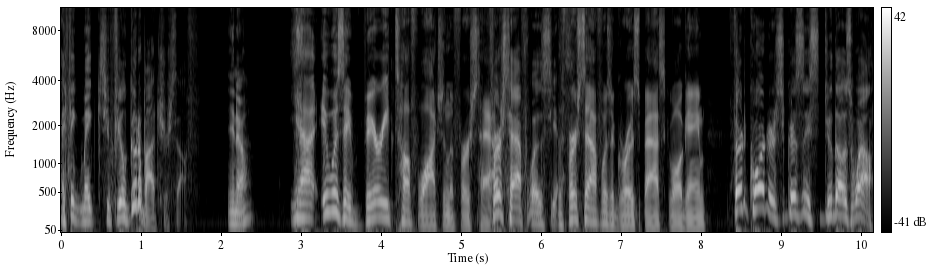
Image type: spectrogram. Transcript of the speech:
I think makes you feel good about yourself. You know, Yeah, it was a very tough watch in the first half. first half was yes. the first half was a gross basketball game. third quarters, Grizzlies do those well.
